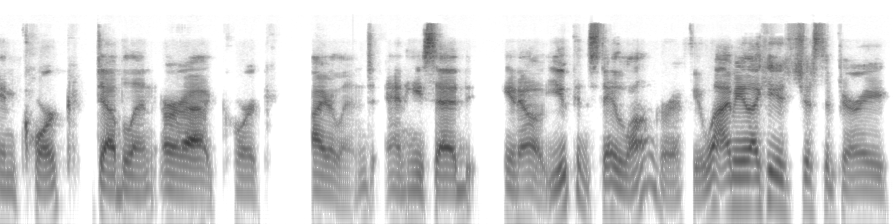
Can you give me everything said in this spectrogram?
in Cork, Dublin, or uh, Cork, Ireland, and he said, you know, you can stay longer if you want. I mean, like he was just a very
